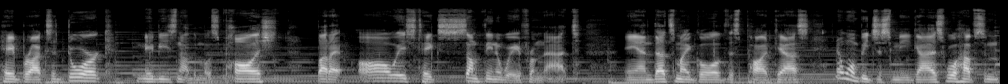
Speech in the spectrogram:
hey, Brock's a dork. Maybe he's not the most polished, but I always take something away from that. And that's my goal of this podcast. And it won't be just me, guys. We'll have some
